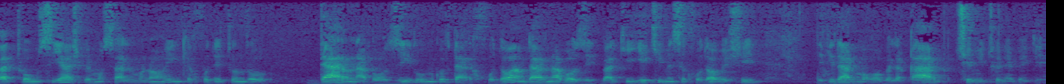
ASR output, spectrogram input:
و توصیهش به مسلمان ها این که خودتون رو در نبازید. و می‌گفت در خدا هم در نبازید بلکه یکی مثل خدا بشید. دیگه در مقابل غرب چه می‌تونه بگه؟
